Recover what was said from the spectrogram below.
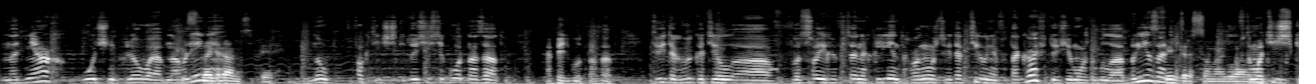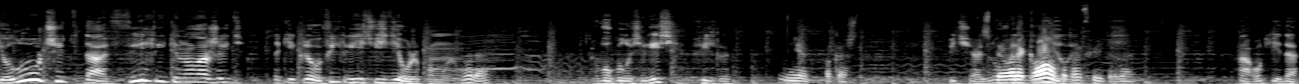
на днях очень клевое обновление. Инстаграм теперь. Ну, фактически. То есть, если год назад, опять год назад, Твиттер выкатил а, в своих официальных клиентах возможность редактирования фотографий, то есть ее можно было обрезать, Фильтр самое главное. автоматически улучшить, да, фильтрики наложить, такие клевые. Фильтры есть везде уже, по-моему. Ну да. В Oculus есть фильтры. Нет, пока что. Печаль. Ну, Сперва Facebook реклама, потом фильтр, да. А, окей, да.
